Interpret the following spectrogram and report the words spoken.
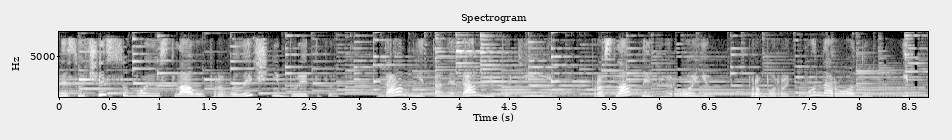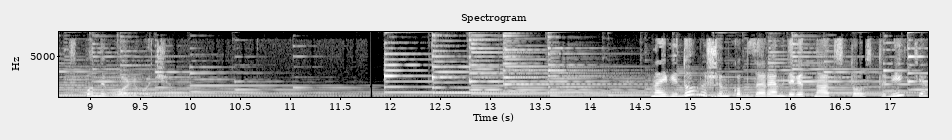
несучи з собою славу про величні битви, давні та недавні події, про славних героїв, про боротьбу народу і з поневолювачами. Найвідомішим кобзарем 19 століття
